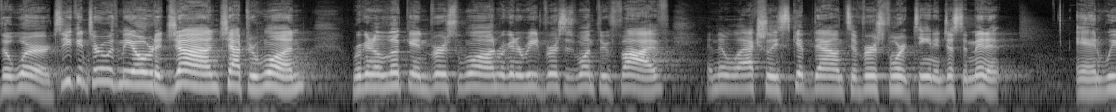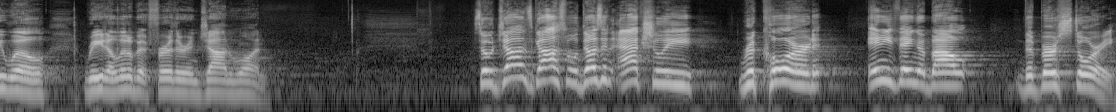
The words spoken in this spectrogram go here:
the word. So you can turn with me over to John chapter 1. We're going to look in verse 1. We're going to read verses 1 through 5, and then we'll actually skip down to verse 14 in just a minute, and we will read a little bit further in John 1. So, John's gospel doesn't actually record anything about the birth story.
